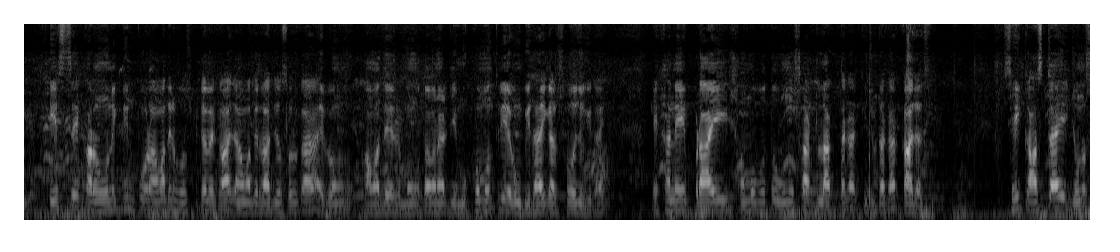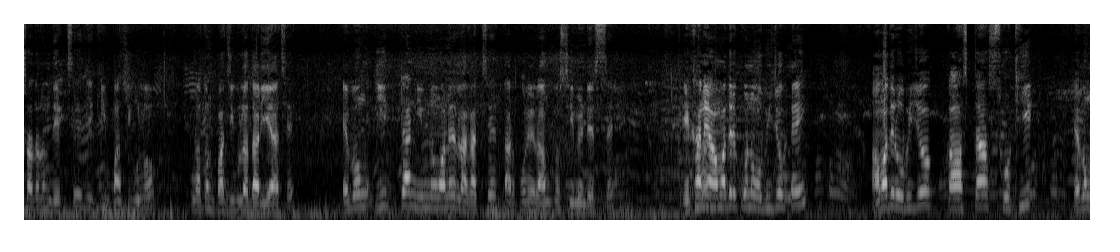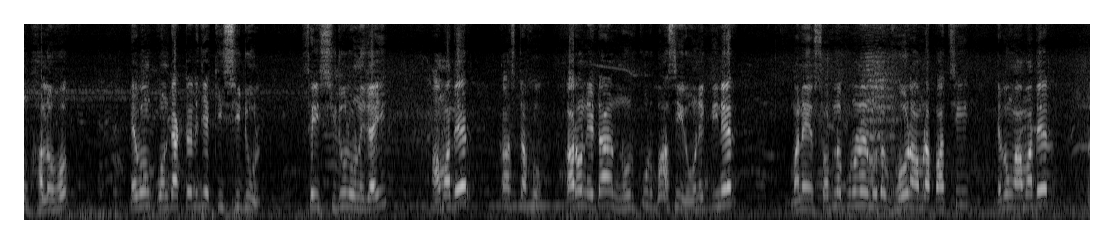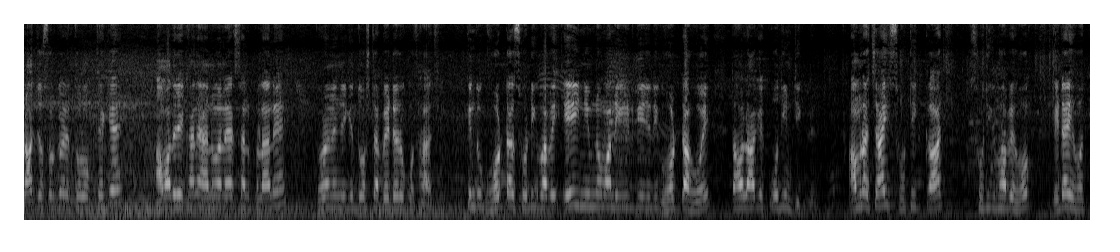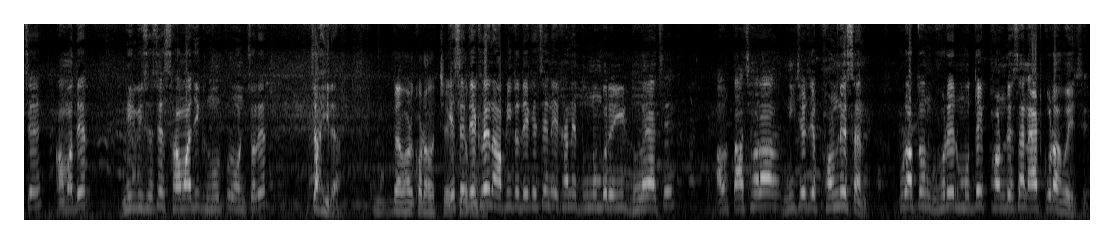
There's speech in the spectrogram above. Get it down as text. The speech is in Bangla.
এসছে, কারণ অনেকদিন পর আমাদের হসপিটালের কাজ, আমাদের রাজ্য সরকার এবং আমাদের মমতা ব্যানার্জি মুখ্যমন্ত্রী এবং বিধায়িকার সহযোগিতায়। এখানে প্রায় সম্ভবত উনষাট লাখ টাকা কিছু টাকার কাজ আছে। সেই কাজটাই জনসাধারণ দেখছে যে কি পাঁচিগুলো, পুরাতন পাঁচিগুলো দাঁড়িয়ে আছে এবং ইটটা নিম্নমানের লাগাচ্ছে, তারপরে রামকো সিমেন্ট এসছে। এখানে আমাদের কোনো অভিযোগ নেই। আমাদের অভিযোগ কাজটা সঠিক এবং ভালো হোক। এবং কন্ট্রাক্টরের যে কি শিডিউল, সেই শিডিউল অনুযায়ী আমাদের কাজটা হোক। কারণ এটা নূরপুরবাসীর অনেক দিনের মানে স্বপ্ন পূরণের মতো ঘোর আমরা পাচ্ছি এবং আমাদের রাজ্য সরকারের তরফ থেকে আমাদের এখানে অ্যানুয়াল অ্যাকশন প্ল্যানে ধরে নেন যে কি দশটা বেডেরও কথা আছে। কিন্তু ঘোরটা সঠিকভাবে এই নিম্নমানের ইট দিয়ে যদি ঘোরটা হয়, তাহলে আগে কদিন টিকবে? আমরা চাই সঠিক কাজ সঠিকভাবে হোক, এটাই হচ্ছে আমাদের নির্বিশেষে সামাজিক নূরপুর অঞ্চলের চাহিদা। ব্যবহার করা হচ্ছে এসে দেখলেন আপনি তো দেখেছেন এখানে দু নম্বরের ইট ধরে আছে। আর তাছাড়া নিচের যে ফাউন্ডেশন পুরাতন ঘরের মধ্যেই ফাউন্ডেশন অ্যাড করা হয়েছে।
